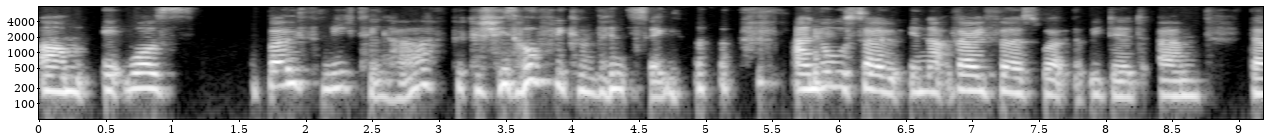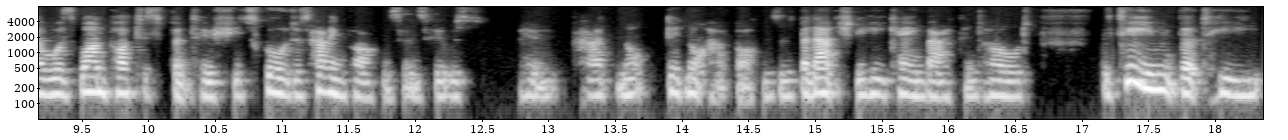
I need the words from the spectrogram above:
um, it was both meeting her because she's awfully convincing, and also in that very first work that we did. Um, there was one participant who she scored as having Parkinson's who was who had not did not have Parkinson's, but actually he came back and told the team that he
